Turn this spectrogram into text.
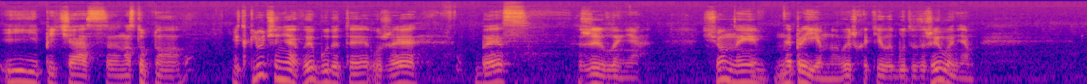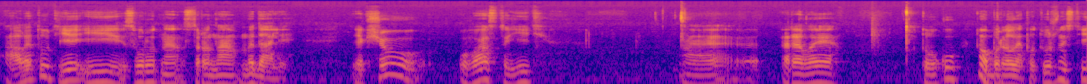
І під час наступного відключення ви будете вже без живлення, що не, неприємно. Ви ж хотіли бути з живленням. Але тут є і зворотна сторона медалі. Якщо у вас стоїть е, реле току, ну або реле потужності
